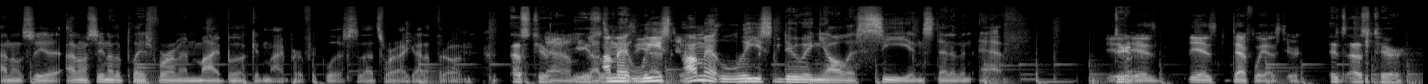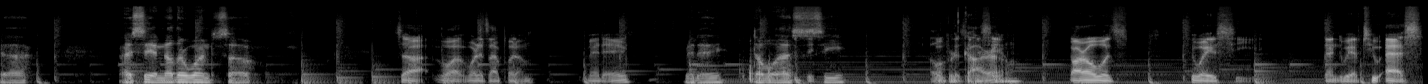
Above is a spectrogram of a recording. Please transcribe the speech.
I don't see it. I don't see another place for him in my book in my perfect list. So that's where I gotta throw him. S tier. Damn, that's I'm at least S tier. I'm at least doing y'all a C instead of an F. Dude. He is, he is definitely S tier. It's S tier. Yeah. I see another one. So So, uh, what what does that put him? Mid A. mid A, double S, C. Over Because I see- Garou. Garou was two A C. Then we have two S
